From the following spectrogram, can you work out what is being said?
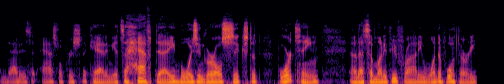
and that is at Asheville Christian Academy. It's a half day, boys and girls 6 to 14. And that's a Monday through Friday, 1 to 4.30.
